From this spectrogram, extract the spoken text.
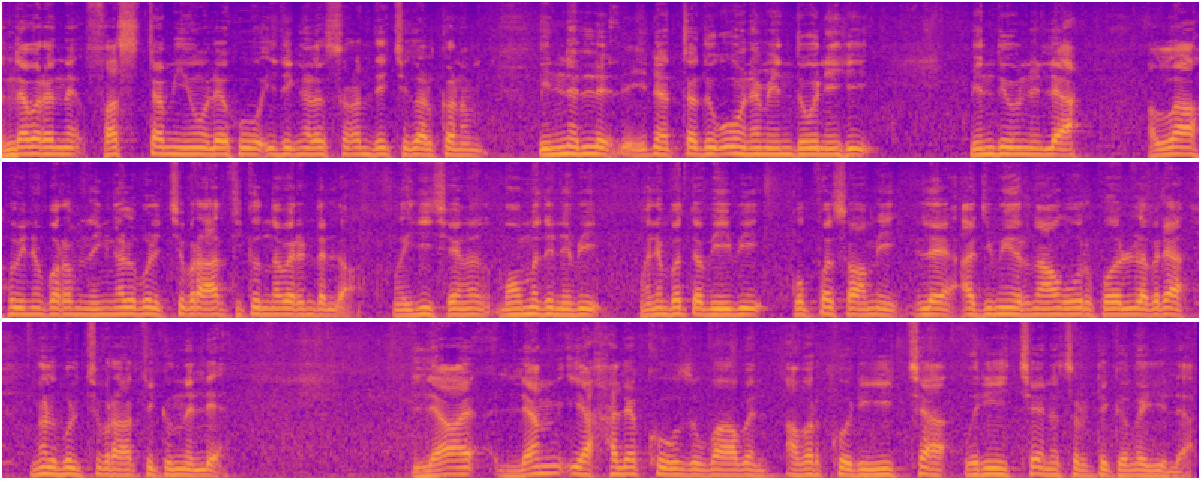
എന്താ പറയുന്നത്? ഫസ്തമിയു ലഹു ഇത് നിങ്ങൾ ശ്രദ്ധിച്ച് കേൾക്കണം. ഇന്നല്ലേ ഇനത്തതുകൂന മിന്ദൂനിഹി മിന്ദൂനില്ല അള്ളാഹുവിന് പുറം നിങ്ങൾ വിളിച്ച് പ്രാർത്ഥിക്കുന്നവരുണ്ടല്ലോ. മൈദീശ മുഹമ്മദ് നബി മുനമ്പത്ത ബീബി കുപ്പസ്വാമി അല്ലേ അജ്മീർ നാഗൂർ പോലുള്ളവരെ നിങ്ങൾ വിളിച്ച് പ്രാർത്ഥിക്കുന്നില്ലേ? ലാ ലം യഹലഖു സുബാവൻ അവർക്കൊരു ഒരീച്ചേനെ സൃഷ്ടിക്കാൻ കഴിയില്ല.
